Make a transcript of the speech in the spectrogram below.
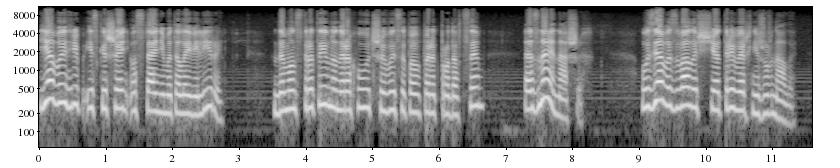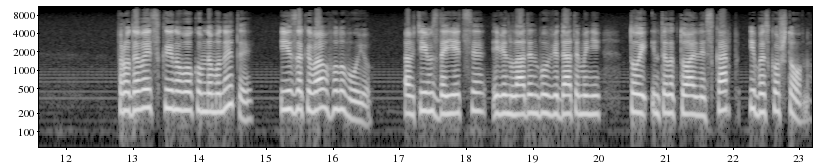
Я вигріб із кишень останні металеві ліри, демонстративно не рахуючи, висипав перед продавцем, знає наших, узяв із валища три верхні журнали. Продавець кинув оком на монети і закивав головою. А втім, здається, він ладен був віддати мені той інтелектуальний скарб і безкоштовно.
